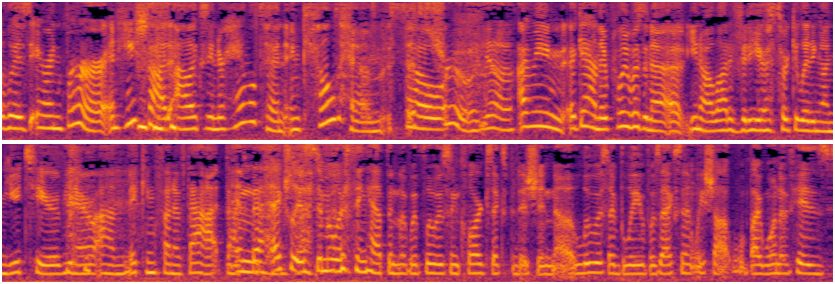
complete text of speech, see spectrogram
was Aaron Burr, and he shot Alexander Hamilton and killed him. So That's true. Yeah. I mean, again, there probably wasn't a you know a lot of videos circulating on YouTube, you know, um, making fun of that. and then. actually, a similar thing happened with Lewis and Clark's expedition. Uh, Lewis, I believe, was accidentally shot by one of his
